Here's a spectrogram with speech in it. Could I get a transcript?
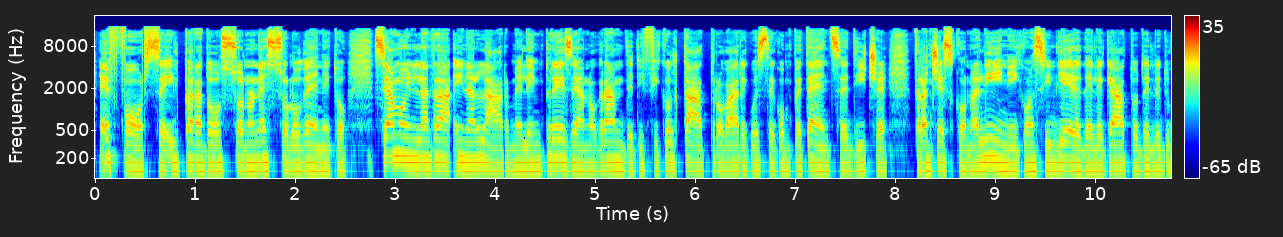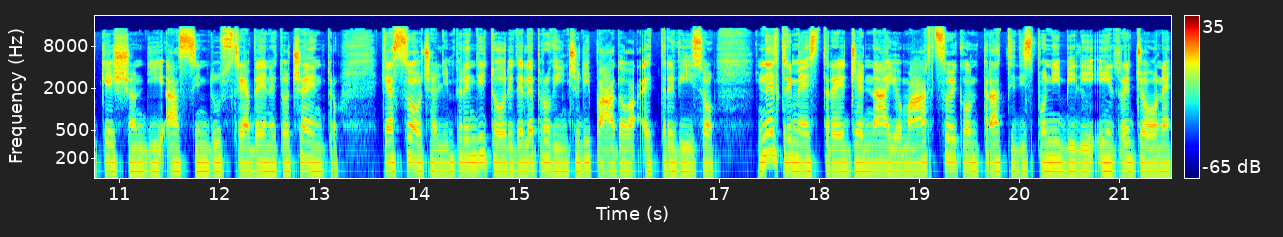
E forse il paradosso non è solo Veneto. Siamo in, in allarme, le imprese hanno grande difficoltà a trovare queste competenze, dice Francesco Nalini, consigliere delegato dell'Education di Assindustria Veneto Centro, che associa gli imprenditori delle province di Padova e Treviso. Nel trimestre gennaio-marzo i contratti disponibili in regione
